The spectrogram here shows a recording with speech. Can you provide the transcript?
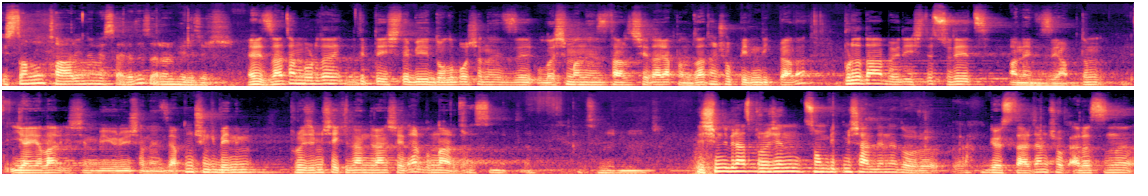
İstanbul'un tarihine vesaire de zarar verir. Evet zaten burada gidip de işte bir dolu boş analizi, ulaşım analizi tarzı şeyler yapmadım. Zaten çok bilindik bir alan. Burada daha böyle işte silüet analizi yaptım. Yayalar için bir yürüyüş analizi yaptım. Çünkü benim projemi şekillendiren şeyler bunlardı. Kesinlikle. Katılıyorum evet. Şimdi biraz projenin son bitmiş hallerine doğru göstereceğim. Çok arasını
